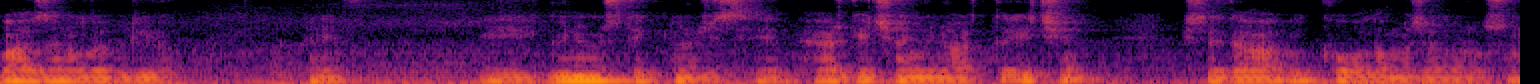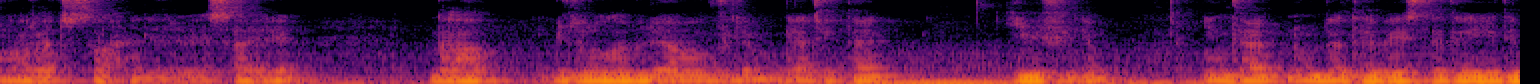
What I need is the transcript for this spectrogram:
bazen olabiliyor. Hani e, günümüz teknolojisi her geçen gün arttığı için işte daha kovalamacalar olsun, araç sahneleri vesaire daha güzel olabiliyor ama bu film gerçekten iyi bir film. Internet TBS'de de 7.5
